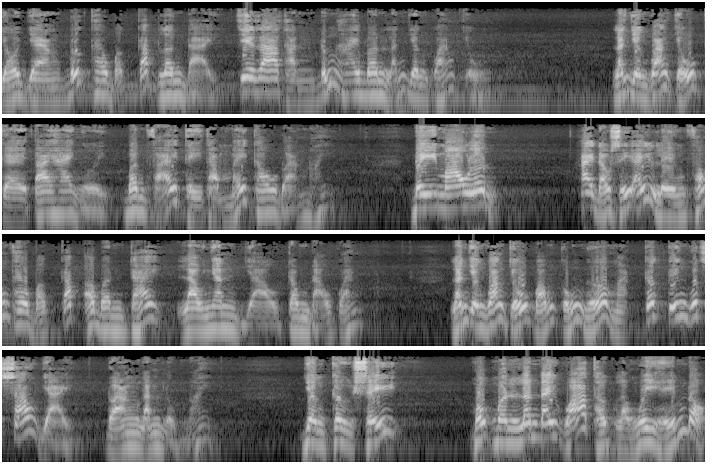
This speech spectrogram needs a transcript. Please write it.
vội vàng bước theo bậc cấp lên đài, chia ra thành đứng hai bên lãnh dân quán chủ. Lãnh dân quán chủ kề tai hai người, bên phải thì thầm mấy câu đoạn nói. Đi mau lên! Hai đạo sĩ ấy liền phóng theo bậc cấp ở bên trái, lao nhanh vào trong đạo quán. Lãnh dân quán chủ bỗng cũng ngửa mặt cất tiếng quýt sáo dài, đoạn lạnh lùng nói. Dân cư sĩ, một mình lên đây quả thật là nguy hiểm đó.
